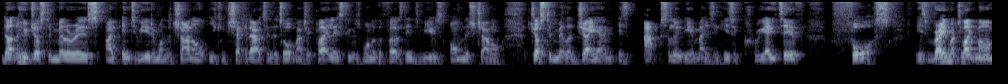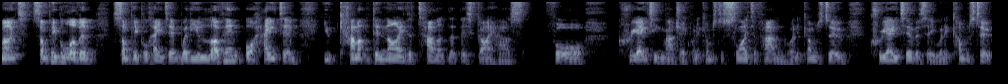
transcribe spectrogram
You don't know who Justin Miller is, I've interviewed him on the channel. You can check it out in the Talk Magic playlist. He was one of the first interviews on this channel. Justin Miller, JM, is absolutely amazing. He's a creative force. He's very much like Marmite. Some people love him, some people hate him. Whether you love him or hate him, you cannot deny the talent that this guy has for creating magic, when it comes to sleight of hand, when it comes to creativity, when it comes to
